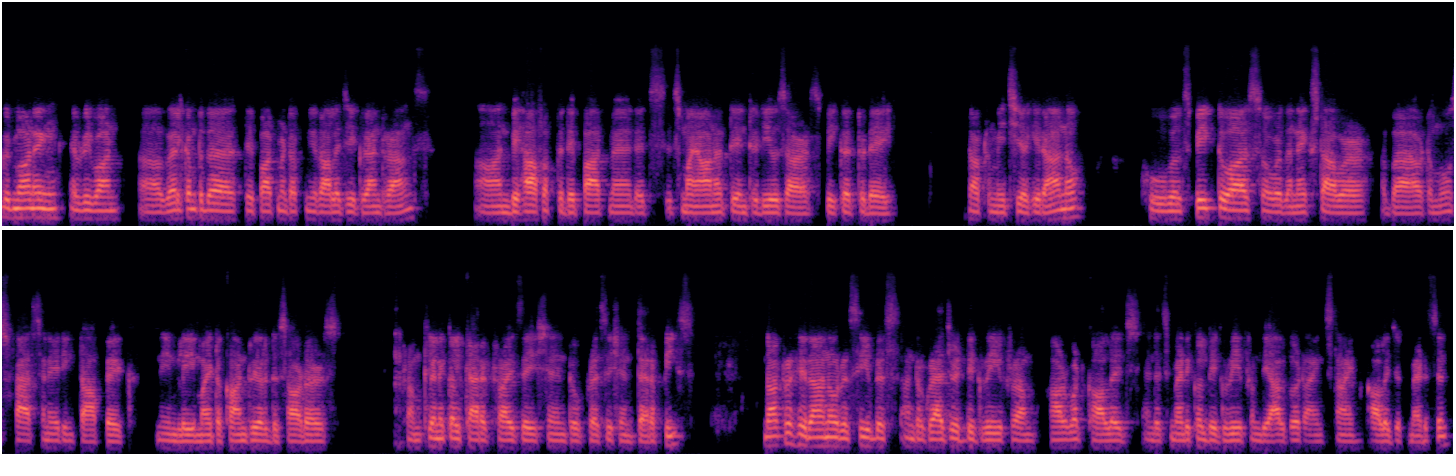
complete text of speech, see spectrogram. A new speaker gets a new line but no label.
Good morning, everyone. Uh, welcome to the Department of Neurology Grand Rounds. On behalf of the department, it's, it's my honor to introduce our speaker today, Dr. Michio Hirano, who will speak to us over the next hour about a most fascinating topic, namely mitochondrial disorders, from clinical characterization to precision therapies. Dr. Hirano received his undergraduate degree from Harvard College and his medical degree from the Albert Einstein College of Medicine.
